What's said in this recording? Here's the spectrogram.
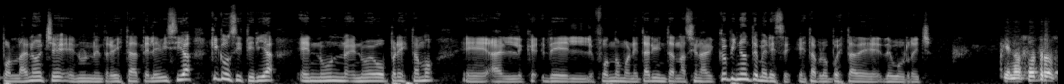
por la noche en una entrevista televisiva que consistiría en un nuevo préstamo del Fondo Monetario Internacional. ¿Qué opinión te merece esta propuesta de, Bullrich? Que nosotros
